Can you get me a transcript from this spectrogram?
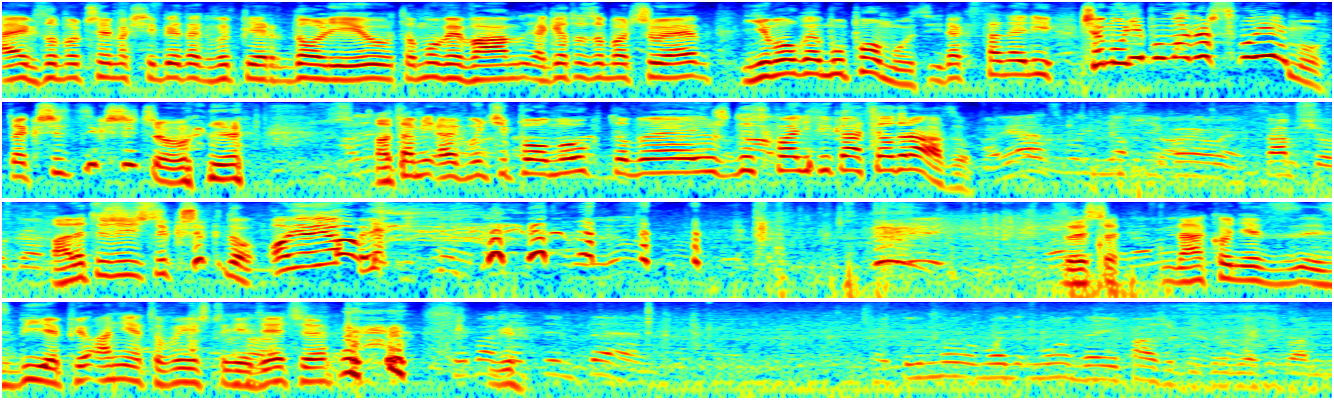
A jak zobaczyłem, jak się biedak wypierdolił, to mówię wam, jak ja to zobaczyłem, nie mogłem mu pomóc. I tak stanęli, czemu nie pomagasz swojemu? Tak wszyscy krzyczą, nie? A tam jakbym ci pomógł, to by już dyskwalifikacja od razu. A ja swoim zawsze nie pojałem. Sam się ogarnę. Ale ty żeś jeszcze krzyknął. Ojojoj! To jeszcze na koniec zbije pio... A nie, to wy jeszcze jedziecie. Chyba, że tym ten. Tej młodej- parze by zrobił jakieś ładne.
